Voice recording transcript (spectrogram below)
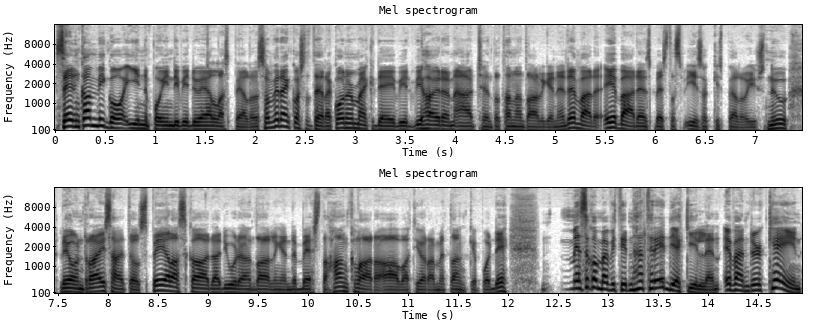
Sen kan vi gå in på individuella spelare. Som vi redan konstaterat, Connor McDavid, vi har ju redan erkänt att han antagligen är, den, är världens bästa ishockeyspelare just nu. Leon Draisaitl spelar skadad, gjorde antagligen det bästa han klarade av att göra med tanke på det. Men så kommer vi till den här tredje killen, Evander Kane.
